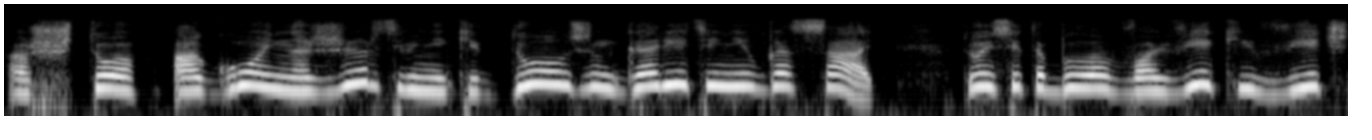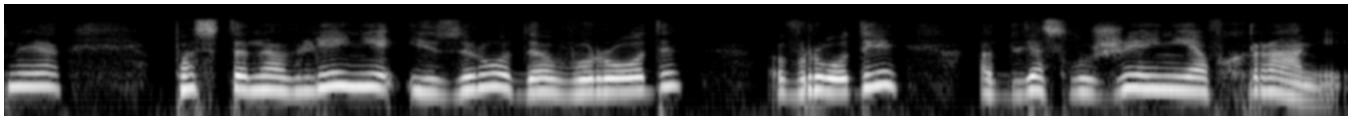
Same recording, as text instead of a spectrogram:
а, что огонь на жертвеннике должен гореть и не угасать. То есть это было вовеки вечное постановление из рода в роды, в роды для служения в храме.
